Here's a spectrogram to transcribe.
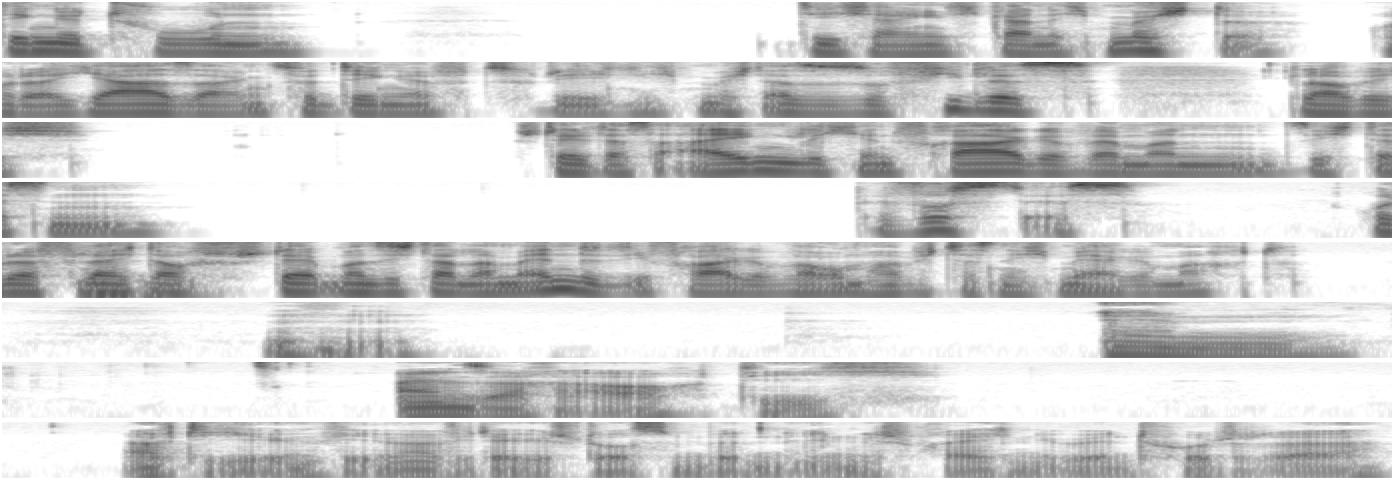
Dinge tun, die ich eigentlich gar nicht möchte? Oder Ja sagen zu Dingen, zu denen ich nicht möchte. Also so vieles, glaube ich, stellt das eigentlich in Frage, wenn man sich dessen bewusst ist. Oder vielleicht Mhm. auch stellt man sich dann am Ende die Frage, warum habe ich das nicht mehr gemacht? Mhm. Ähm, eine Sache auch, die ich, auf die ich irgendwie immer wieder gestoßen bin in Gesprächen über den Tod oder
